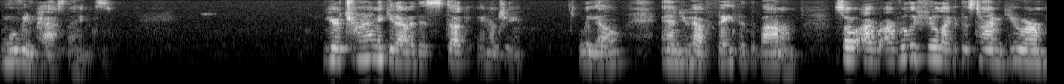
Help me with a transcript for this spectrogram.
moving past things. You're trying to get out of this stuck energy, Leo, and you have faith at the bottom. So I, I really feel like at this time you are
